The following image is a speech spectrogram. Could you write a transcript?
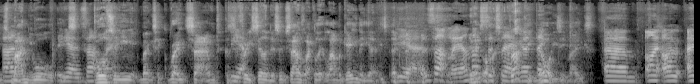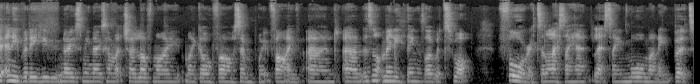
it's And- manual. It's yeah, exactly. buzzy. It makes a great sound because it's Yeah. three cylinders. So it sounds like a little Lamborghini. You know? yeah, exactly, and that's oh, the it's thing. a I cracking think noise it makes. um, I, I, I, anybody who knows me knows how much I love my my Golf R seven point five, and um, there's not many things I would swap for it unless I had, let's say, more money. But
